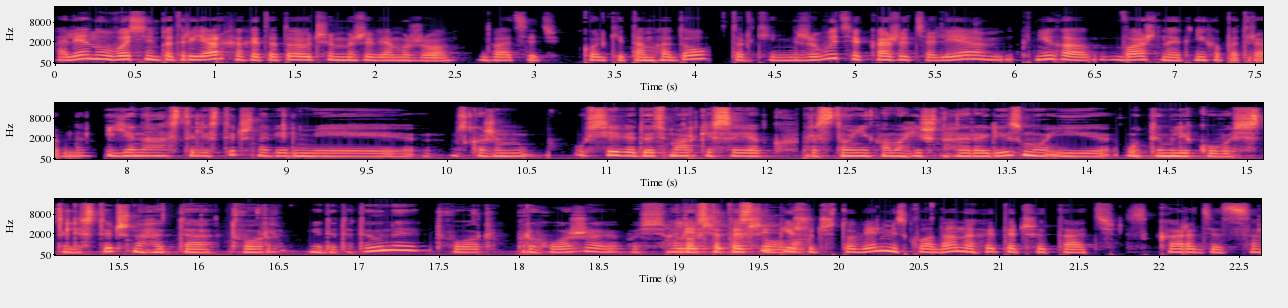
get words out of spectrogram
Але ну восень патрыярхах это тое у чым мы живвем ужо 20 колькі там гадоў. Толькі не жывуць як кажуць але кніга важная кніга патрэбная. Яна стылістычна вельмі скажем усе ведаюць маркіса як прадстаўніка магічнага рэалізму і у тым ліку вось стылістычна гэта твор медытатыўны твор прыгожы вось але чытачы пішуць што вельмі складана гэта чытаць скардзяцца.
